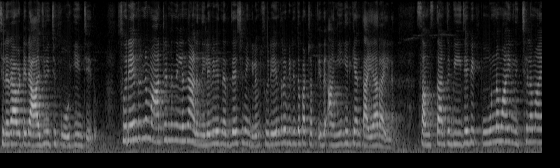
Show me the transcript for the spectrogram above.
ചിലരാവട്ടെ രാജിവെച്ച് പോവുകയും ചെയ്തു. സുരേന്ദ്രന് മാറ്റേണ്ടതില്ലെന്നാണ് നിലവിലെ നിർദ്ദേശമെങ്കിലും സുരേന്ദ്ര വിരുദ്ധ പക്ഷം ഇത് അംഗീകരിക്കാൻ തയ്യാറായില്ല. സംസ്ഥാനത്ത് ബി ജെ പി പൂർണമായും നിശ്ചലമായ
